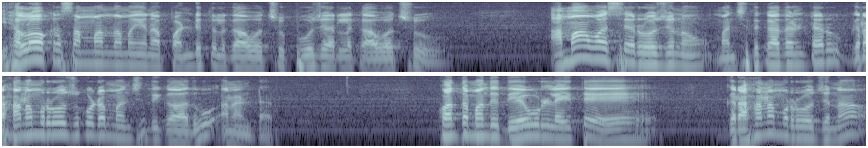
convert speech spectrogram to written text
ఇహలోక సంబంధమైన పండితులు కావచ్చు పూజారులు కావచ్చు అమావాస్య రోజును మంచిది కాదంటారు గ్రహణం రోజు కూడా మంచిది కాదు అని అంటారు. కొంతమంది దేవుళ్ళు అయితే గ్రహణం రోజున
